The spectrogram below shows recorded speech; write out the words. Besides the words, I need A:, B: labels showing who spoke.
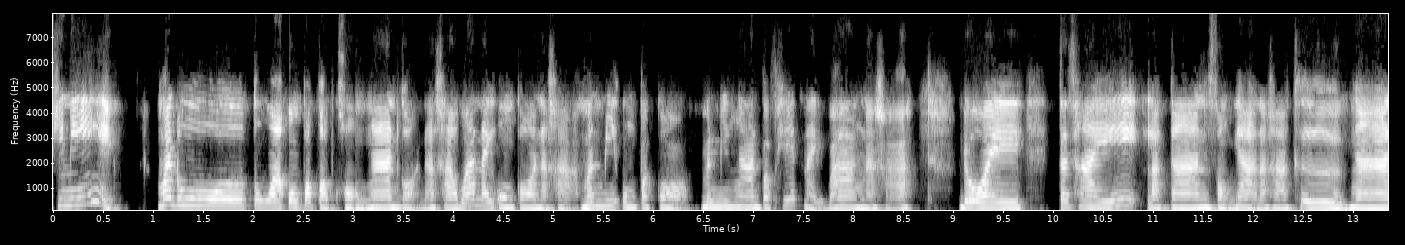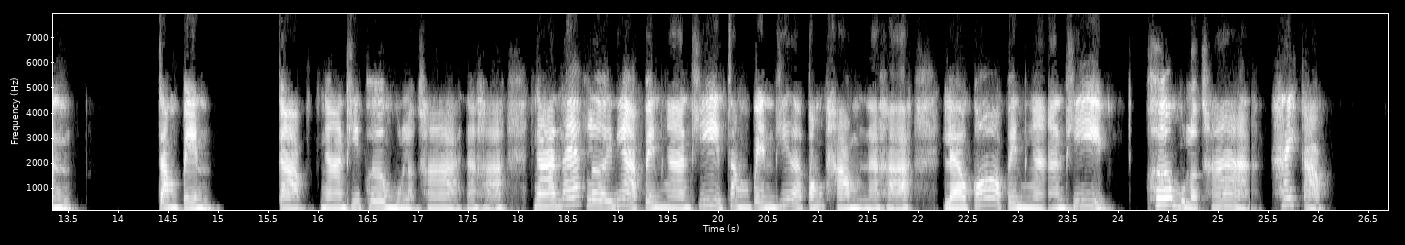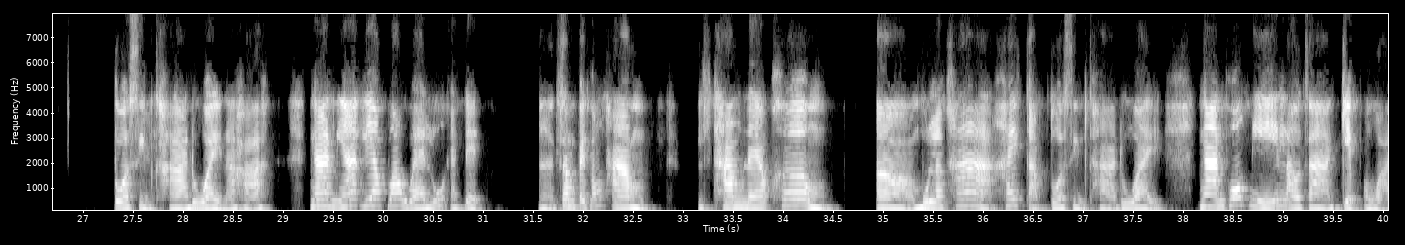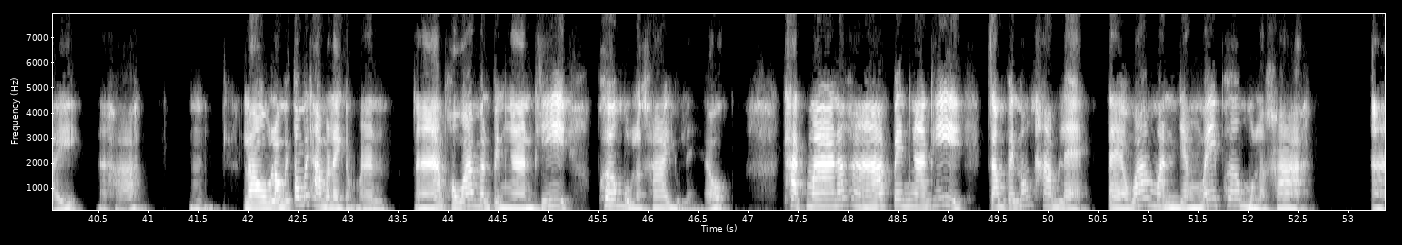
A: ทีนี้มาดูตัวองค์ประกอบของงานก่อนนะคะ ว่าในองค์กรนะคะมันมีองค์ประกอบมันมีงานประเภทไหนบ้างนะคะ โดยจะใช้หลักการสองอย่างนะคะ คืองานจำเป็นกับงานที่เพิ่มมูลค่านะคะ งานแรกเลยเนี่ยเป็นงานที่จำเป็นที่จะต้องทำนะคะ แล้วก็เป็นงานที่เพิ่มมูลค่าให้กับตัวสินค้าด้วยนะคะ งานนี้เรียกว่า value added จำเป็นต้องทำทำแล้วเพิ่มมูลค่าให้กับตัวสินค้าด้วย งานพวกนี้เราจะเก็บเอาไว้นะคะเราเราไม่ต้องไปทำอะไรกับมันนะเพราะว่ามันเป็นงานที่เพิ่มมูลค่าอยู่แล้ว ถัดมานะคะ เป็นงานที่จำเป็นต้องทำแหละ แต่ว่ามันยังไม่เพิ่มมูลค่าอ่า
